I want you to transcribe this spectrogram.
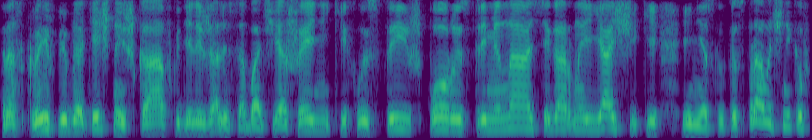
Раскрыв библиотечный шкаф, где лежали собачьи ошейники, хлысты, шпоры, стремена, сигарные ящики и несколько справочников,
